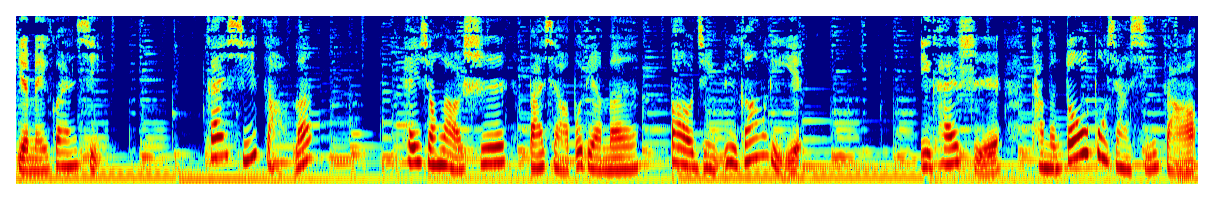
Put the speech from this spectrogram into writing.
也没关系。该洗澡了，黑熊老师把小不点们抱进浴缸里。一开始，他们都不想洗澡，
